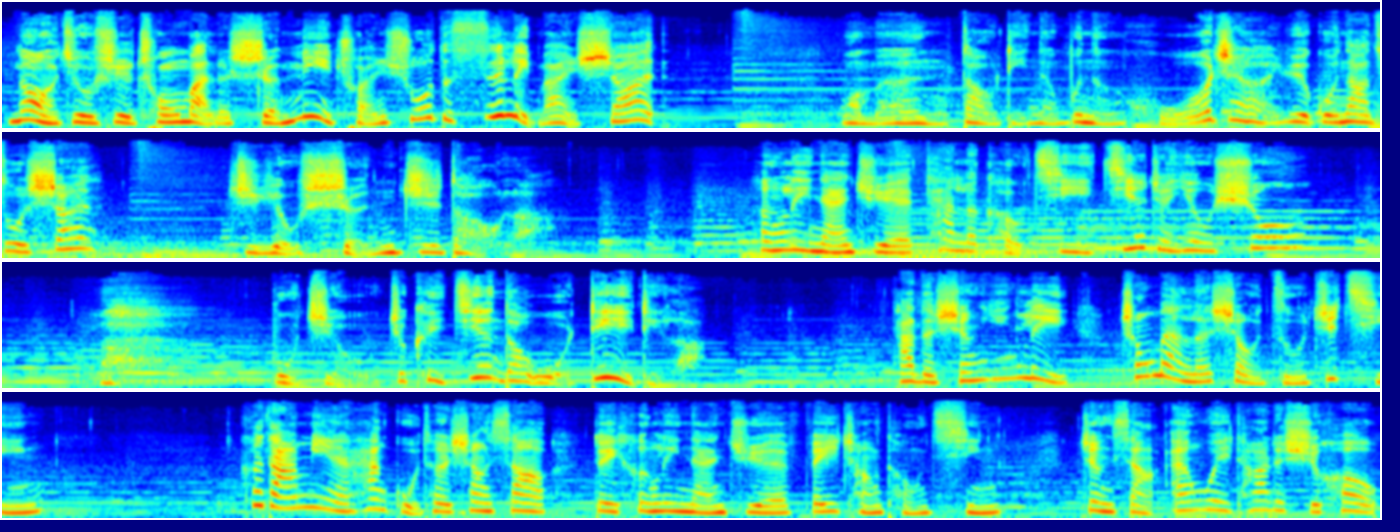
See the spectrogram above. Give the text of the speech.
那就是充满了神秘传说的斯里曼山。我们到底能不能活着越过那座山，只有神知道了。亨利男爵叹了口气，接着又说：“啊，不久就可以见到我弟弟了。”他的声音里充满了手足之情。柯达冕和古特上校对亨利男爵非常同情，正想安慰他的时候，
